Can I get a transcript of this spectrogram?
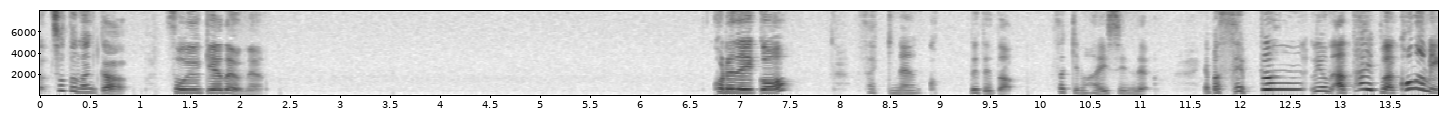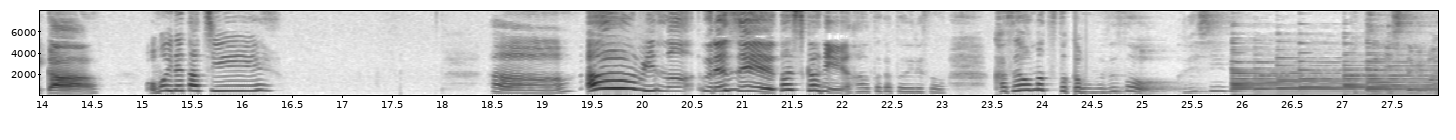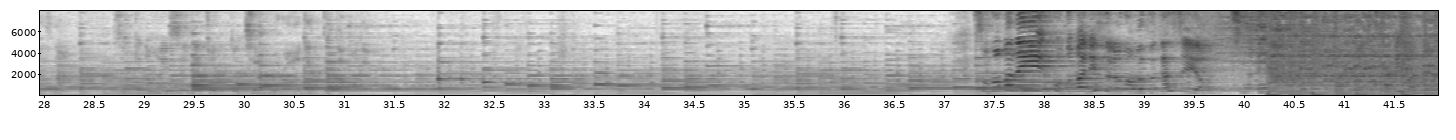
かちょっとなんかそういう系だよね。これでいこう？さっきね出てた。さっきの配信で。やっぱ接吻よね。あタイプは好みか。思い出たち。はあ。あみんな嬉しい。確かに。ハート型ウイルスも。風を待つとかもむずそう。嬉しい。ですするの難しいよ。えサビはね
